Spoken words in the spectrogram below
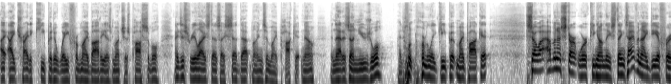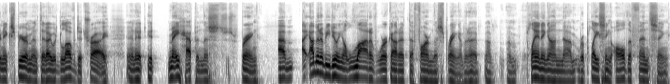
I, I, try to keep it away from my body as much as possible. I just realized as I said that, mine's in my pocket now, and that is unusual. I don't normally keep it in my pocket. So I, am going to start working on these things. I have an idea for an experiment that I would love to try, and it, it may happen this spring. Um, I, am going to be doing a lot of work out at the farm this spring. I'm going to. I'm planning on um, replacing all the fencing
